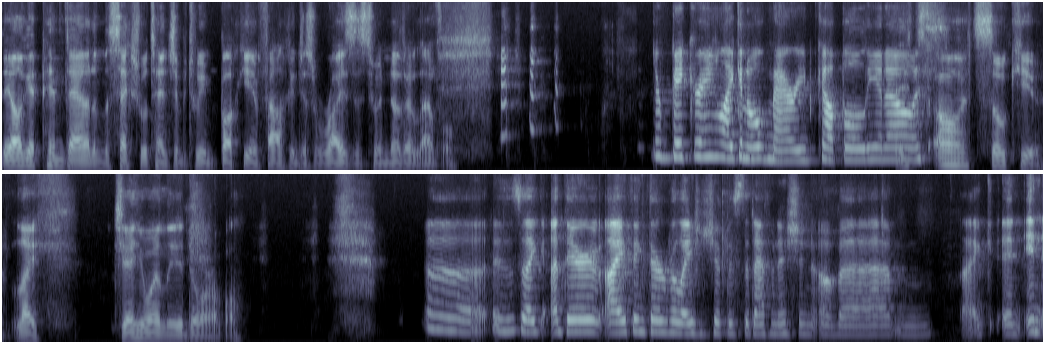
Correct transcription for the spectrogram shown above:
they all get pinned down and the sexual tension between Bucky and Falcon just rises to another level. they're bickering like an old married couple. You know, It's, oh, it's so cute. Like genuinely adorable. uh it's like uh, their i think their relationship is the definition of um like in in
